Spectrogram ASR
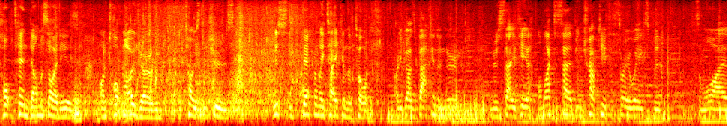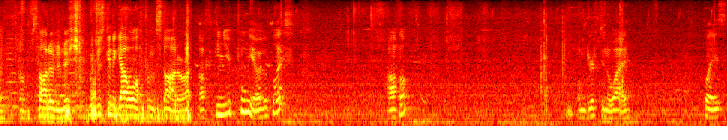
Top 10 dumbest ideas on Top Mojo with ToastedShoes. This is definitely taking the top. Alrighty guys, back in the new new save here. I'd like to say I've been trapped here for three weeks, but it's a lie. I've, I've started a new We're just gonna go off from the start, alright? Uh, can you pull me over, please? Arthur? I'm drifting away. Please.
